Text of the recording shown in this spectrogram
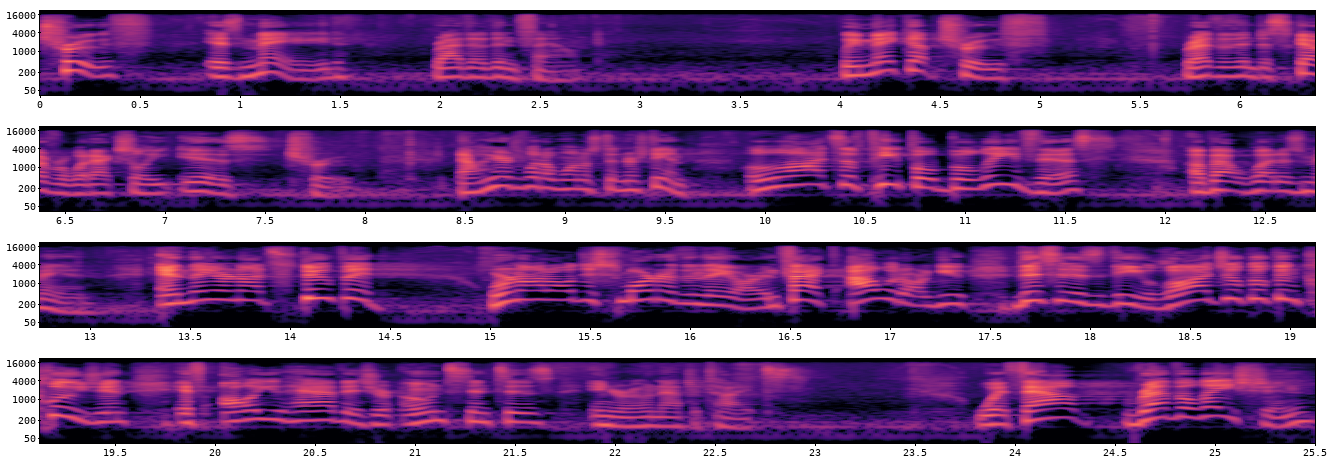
truth is made rather than found. We make up truth rather than discover what actually is true. Now, here's what I want us to understand lots of people believe this about what is man, and they are not stupid. We're not all just smarter than they are. In fact, I would argue this is the logical conclusion if all you have is your own senses and your own appetites. Without revelation,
